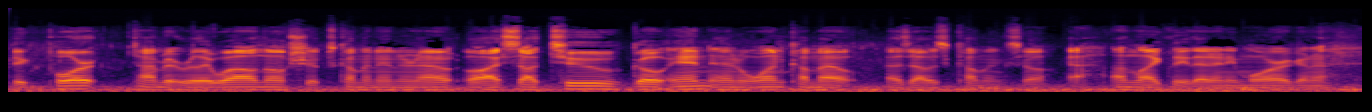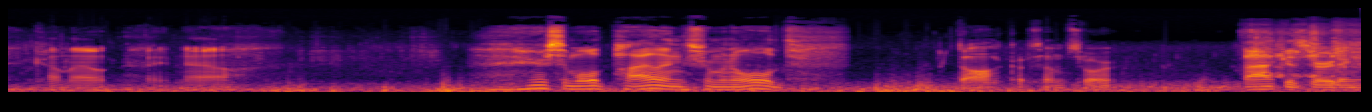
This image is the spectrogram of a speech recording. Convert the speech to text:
big port, timed it really well, no ships coming in and out. Well, I saw two go in and one come out as I was coming, so yeah, unlikely that any more are gonna come out right now. Here's some old pilings from an old dock of some sort. Back is hurting,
